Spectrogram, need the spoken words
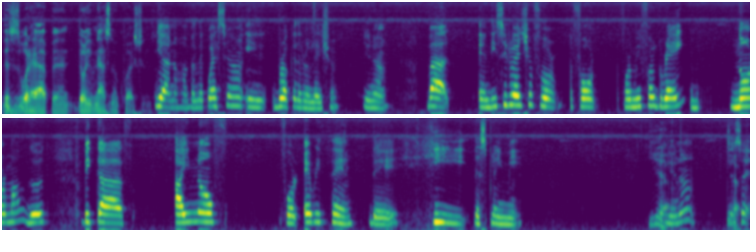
this is what happened. Don't even ask no questions. yeah no have the question it broke the relation you know but in this situation for for for me for great normal good because i know f- for everything that he explained me Yeah. you know Yeah. just say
